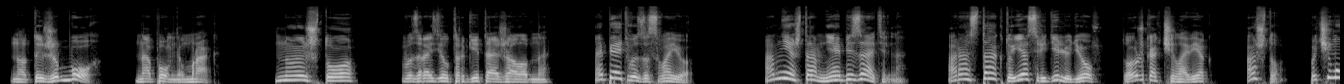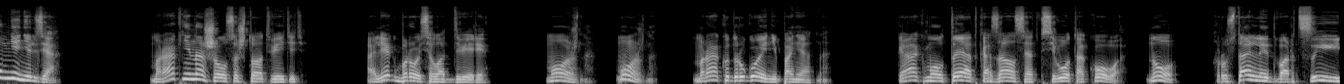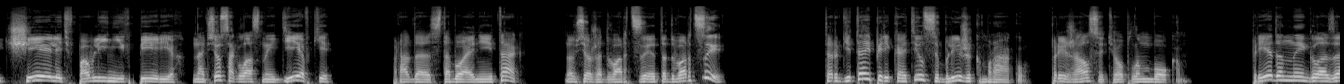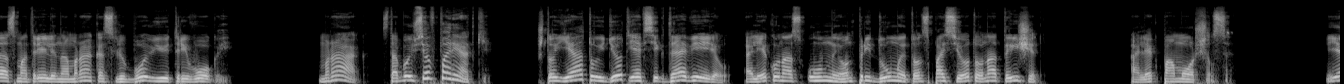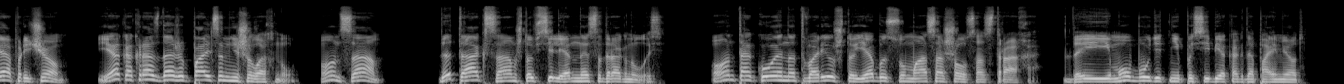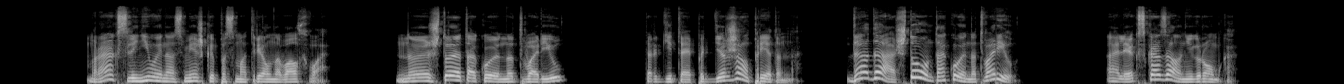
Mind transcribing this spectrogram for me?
«Но ты же бог», — напомнил мрак. «Ну и что?» — возразил Таргитай жалобно. «Опять вы за свое. А мне ж там не обязательно. А раз так, то я среди людев, тоже как человек. А что, почему мне нельзя?» Мрак не нашелся, что ответить. Олег бросил от двери. «Можно, можно. Мраку другое непонятно. Как, мол, ты отказался от всего такого? Ну, хрустальные дворцы, челядь в павлиньих перьях, на все согласные девки. Правда, с тобой они и так, но все же дворцы — это дворцы. Таргитай перекатился ближе к мраку, прижался теплым боком. Преданные глаза смотрели на мрака с любовью и тревогой. «Мрак, с тобой все в порядке? Что яд уйдет, я всегда верил. Олег у нас умный, он придумает, он спасет, он отыщет. Олег поморщился. «Я при чем? Я как раз даже пальцем не шелохнул. Он сам. Да так сам, что вселенная содрогнулась. Он такое натворил, что я бы с ума сошел со страха. Да и ему будет не по себе, когда поймет». Мрак с ленивой насмешкой посмотрел на волхва. «Ну и что я такое натворил?» Таргитай поддержал преданно. «Да-да, что он такое натворил?» Олег сказал негромко.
